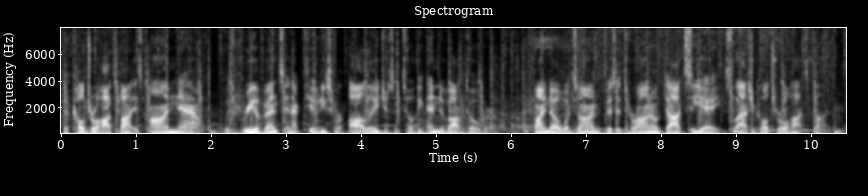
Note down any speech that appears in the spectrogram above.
The Cultural Hotspot is on now, with free events and activities for all ages until the end of October. To find out what's on, visit toronto.ca slash cultural hotspot.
